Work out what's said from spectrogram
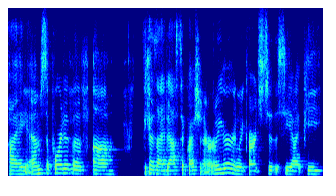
I am supportive of, um, because I had asked the question earlier in regards to the CIP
